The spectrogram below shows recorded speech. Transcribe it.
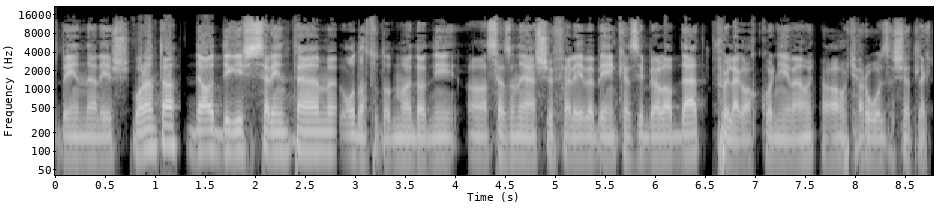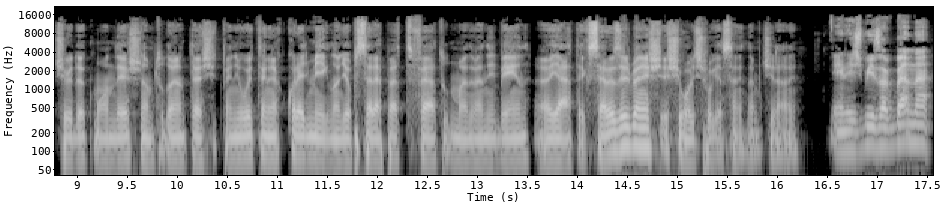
Bénnel és Moranta, de addig is szerintem oda tudod majd adni a szezon első felébe Bén kezébe a labdát, főleg akkor nyilván, hogyha, hogyha Rose esetleg csődöt mond és nem tud olyan teljesítmény nyújtani, akkor egy még nagyobb szerepet fel tud majd venni Bén játékszervezésben, és, és jól is fogja szerintem csinálni. Én is bízok benne.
